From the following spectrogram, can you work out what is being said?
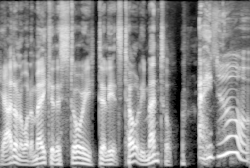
Yeah, I don't know what to make of this story, Dilly. It's totally mental. I know.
